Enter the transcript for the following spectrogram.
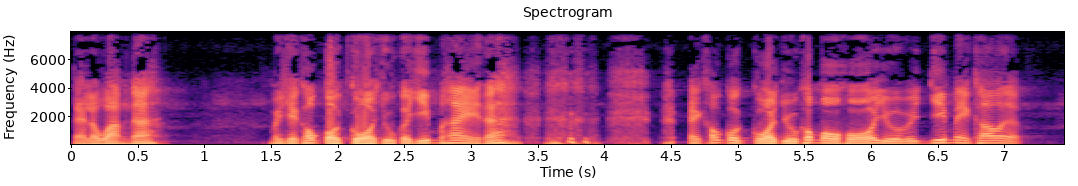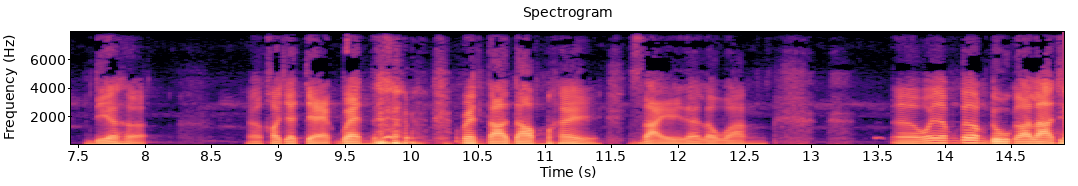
แต่ระวังนะ ไม่ใช่เขาโกรธโกรธอยู่ก็ยิ้มให้นะไอ้เขาโกรธโกรธอยู่เขาโมโหอยู่ยิ้มให้เขาเดี๋ยวเหอะเขาจะแจกแว่น แว่นตาดำให้ใส่นะระวังเออว่ามันก็ต้องดูกาลเท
